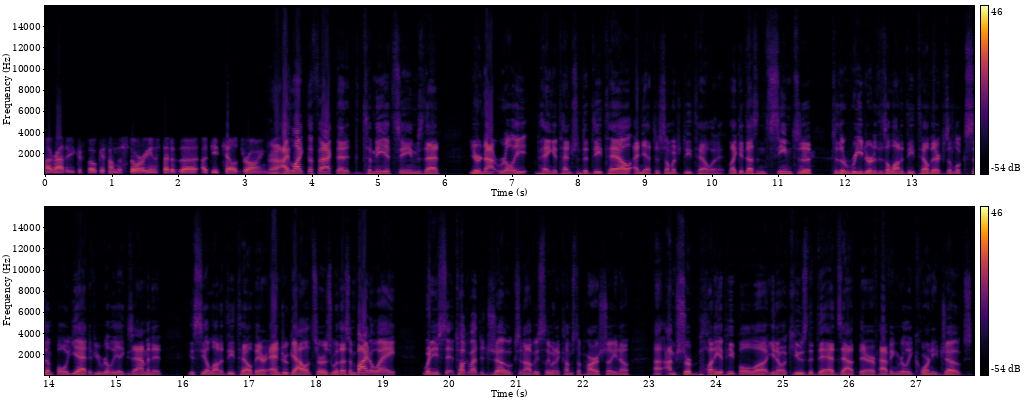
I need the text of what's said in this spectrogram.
Uh, rather, you could focus on the story instead of the a detailed drawing. I like the fact that it, to me it seems that you're not really paying attention to detail, and yet there's so much detail in it. Like it doesn't seem to the to the reader that there's a lot of detail there because it looks simple. Yet, if you really examine it, you see a lot of detail there. Andrew Gallitzer is with us, and by the way, when you say, talk about the jokes, and obviously when it comes to Parsha, you know, uh, I'm sure plenty of people, uh, you know, accuse the dads out there of having really corny jokes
